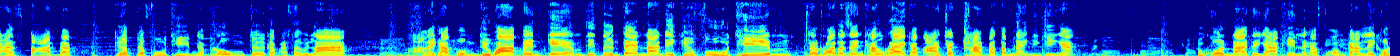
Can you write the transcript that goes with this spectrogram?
การสตาร์ทแบบเกือบจะฟูลทีมครับลงเจอกับแอสตันวิลล่า อะไรครับผมถือว่าเป็นเกมที่ตื่นเต้นนะ นี่คือฟูลทีม จะร้อยเปอร์เซ็นต์ครั้งแรกครับ อาจจะขาดมาตำแหน่งจริงๆอะทุกคนน่าจะอยากเห็นเลยครับ ฟอร์มการเล่นของ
